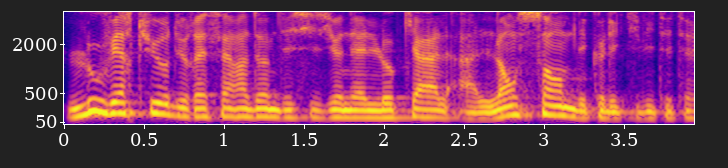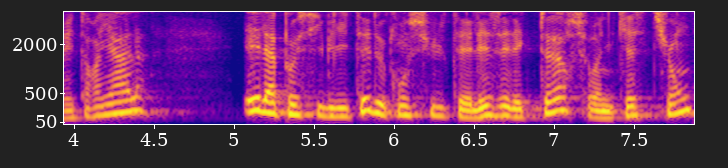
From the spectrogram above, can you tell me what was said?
l'ouverture du référendum décisionnel local à l'ensemble des collectivités territoriales, et la possibilité de consulter les électeurs sur une question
